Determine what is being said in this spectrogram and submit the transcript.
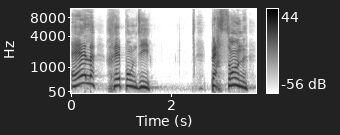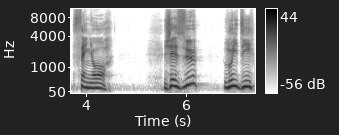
elle répondit, Personne, Seigneur. Jésus lui dit,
